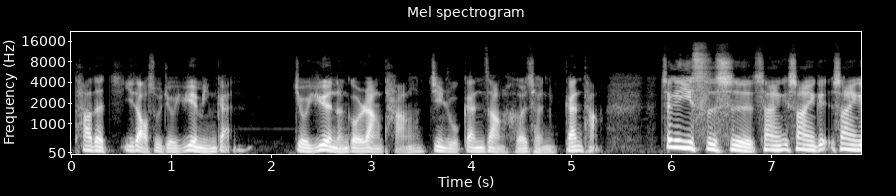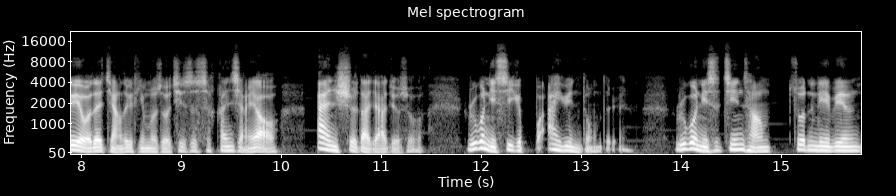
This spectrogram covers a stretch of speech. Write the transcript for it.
它的胰岛素就越敏感，就越能够让糖进入肝脏合成肝糖。这个意思是上一上一个上一个月我在讲这个题目的时候，其实是很想要暗示大家，就是说，如果你是一个不爱运动的人，如果你是经常坐在那边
